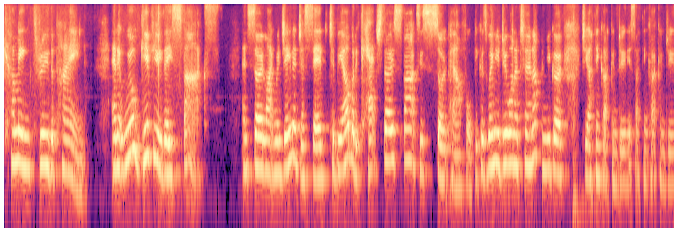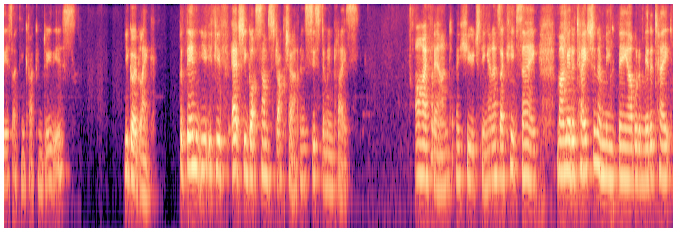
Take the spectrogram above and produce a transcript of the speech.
coming through the pain and it will give you these sparks. And so, like Regina just said, to be able to catch those sparks is so powerful because when you do want to turn up and you go, gee, I think I can do this, I think I can do this, I think I can do this, you go blank. But then, you, if you've actually got some structure and system in place, I found a huge thing. And as I keep saying, my meditation and me being able to meditate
